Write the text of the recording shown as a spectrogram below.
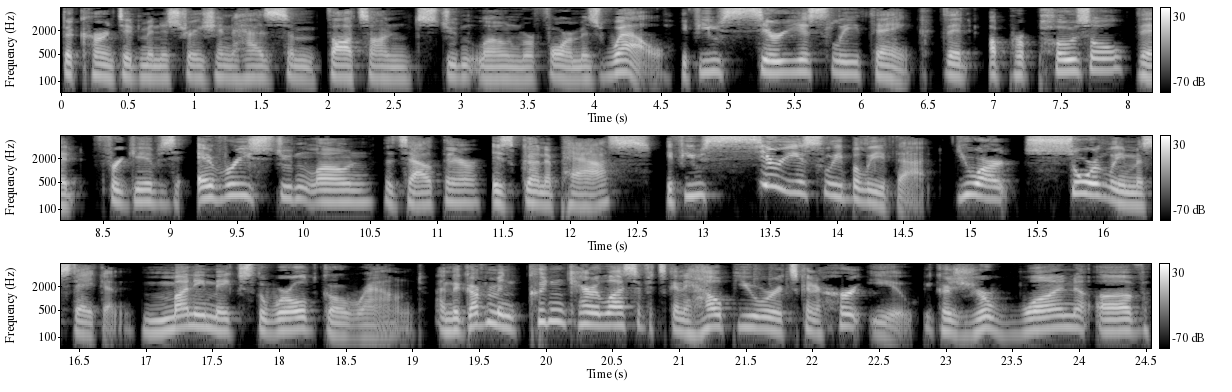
the current administration has some thoughts on student loan reform as well. If you seriously think that a proposal that forgives every student loan that's out there is going to pass, if you seriously believe that, you are sorely mistaken. Money makes the world go round. And the government couldn't care less if it's going to help you or it's going to hurt you because you're one of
